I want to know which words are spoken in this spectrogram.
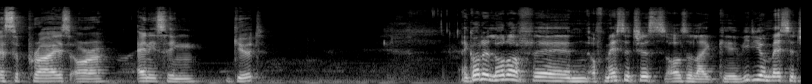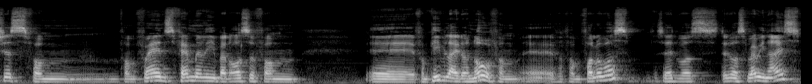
a surprise or anything good? I got a lot of um, of messages, also like uh, video messages from from friends, family, but also from uh, from people I don't know, from uh, from followers. So that was that was very nice.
